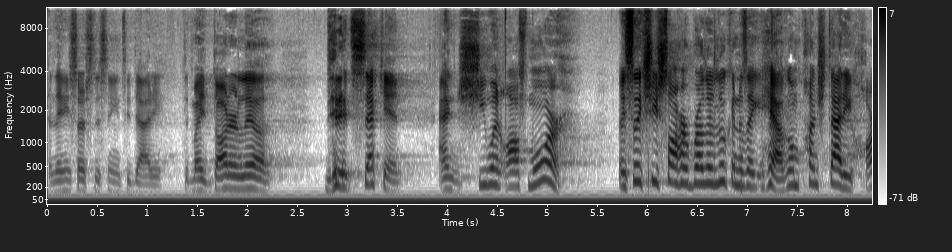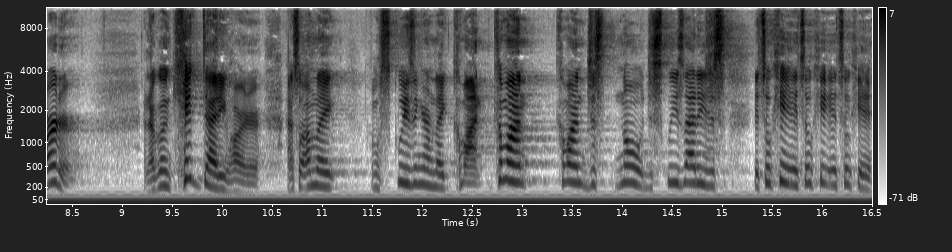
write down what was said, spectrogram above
And then he starts listening to daddy. My daughter Leia did it second, and she went off more. It's like she saw her brother Luke and was like, hey, I'm going to punch daddy harder. And I'm going to kick daddy harder. And so I'm like, I'm squeezing her. I'm like, come on, come on, come on. Just, no, just squeeze daddy. Just, it's okay, it's okay, it's okay.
